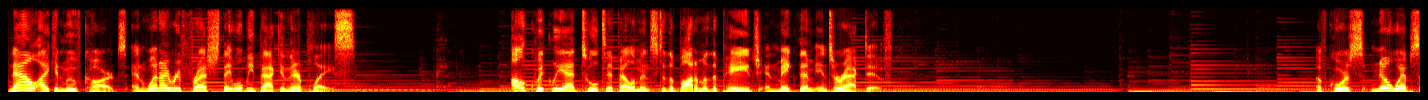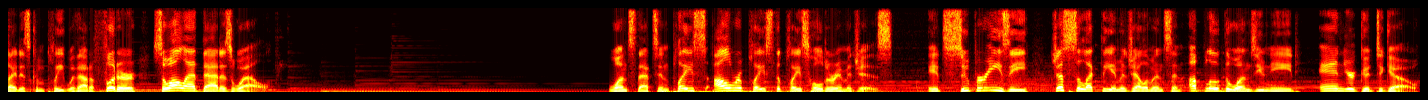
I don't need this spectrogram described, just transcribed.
Now I can move cards, and when I refresh, they will be back in their place. I'll quickly add tooltip elements to the bottom of the page and make them interactive. Of course, no website is complete without a footer, so I'll add that as well. Once that's in place, I'll replace the placeholder images. It's super easy, just select the image elements and upload the ones you need, and you're good to go.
